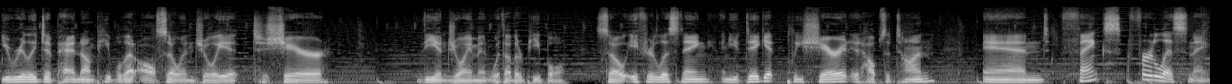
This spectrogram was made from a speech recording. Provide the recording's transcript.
you really depend on people that also enjoy it to share the enjoyment with other people. So if you're listening and you dig it, please share it. It helps a ton. And thanks for listening.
